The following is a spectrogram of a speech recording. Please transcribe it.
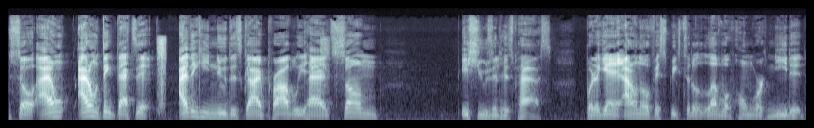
so I don't I don't think that's it. I think he knew this guy probably had some issues in his past. But again, I don't know if it speaks to the level of homework needed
